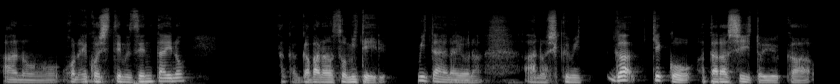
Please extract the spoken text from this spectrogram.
あの、このエコシステム全体の、なんかガバナンスを見ている、みたいなような、あの、仕組みが結構新しいというか、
